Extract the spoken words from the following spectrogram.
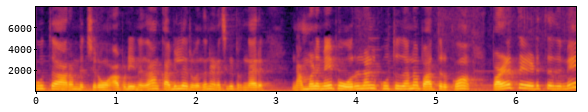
கூத்து ஆரம்பிச்சிரும் அப்படின்னு தான் கபிலர் வந்து நினச்சிக்கிட்டு இருந்தார். நம்மளுமே இப்போ ஒரு நாள் கூத்து தானே பார்த்துருக்கோம். பழத்தை எடுத்ததுமே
